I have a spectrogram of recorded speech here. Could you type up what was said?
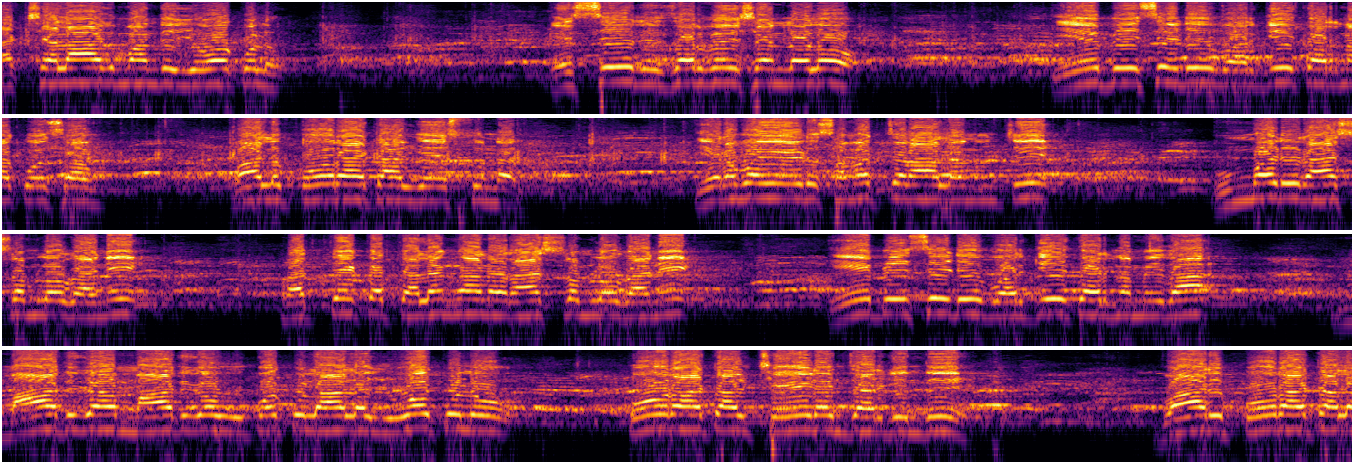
లక్షలాది మంది యువకులు ఎస్సీ రిజర్వేషన్లలో ఏబిసిడి వర్గీకరణ కోసం వాళ్ళు పోరాటాలు చేస్తున్నారు. ఇరవై ఏడు సంవత్సరాల నుంచి ఉమ్మడి రాష్ట్రంలో కానీ ప్రత్యేక తెలంగాణ రాష్ట్రంలో కానీ ఏబిసిడి వర్గీకరణ మీద మాదిగా మాదిగా ఉపకులాల యువకులు పోరాటాలు చేయడం జరిగింది. వారి పోరాటాల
